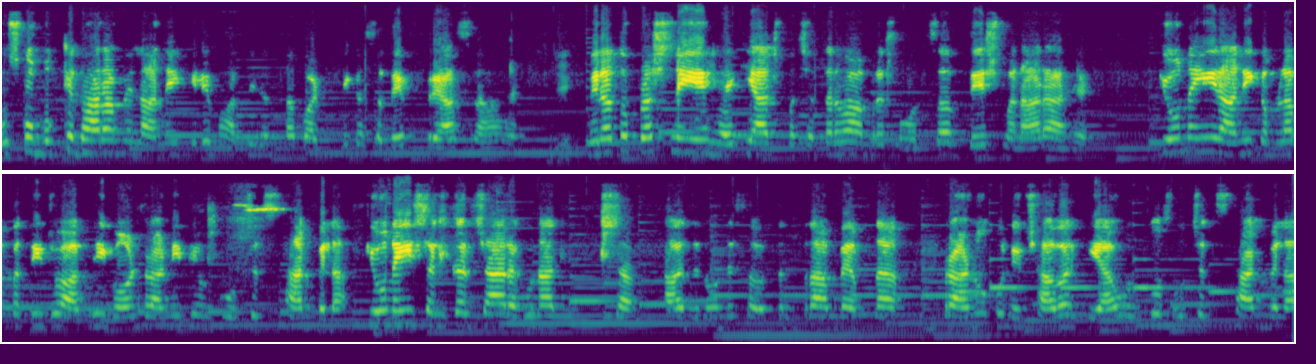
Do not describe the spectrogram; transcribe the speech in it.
उसको मुख्य धारा में लाने के लिए भारतीय जनता पार्टी का सदैव प्रयास रहा है। मेरा तो प्रश्न ये है कि आज पचहत्तरवा अमृत महोत्सव देश मना रहा है। क्यों नहीं रानी कमलापति जो आखिरी गौंड रानी थी उनको उचित स्थान मिला? क्यों नहीं शंकर शाह रघुनाथ शाह जिन्होंने स्वतंत्रता में अपना प्राणों को निछावर किया, उनको उचित स्थान मिला।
